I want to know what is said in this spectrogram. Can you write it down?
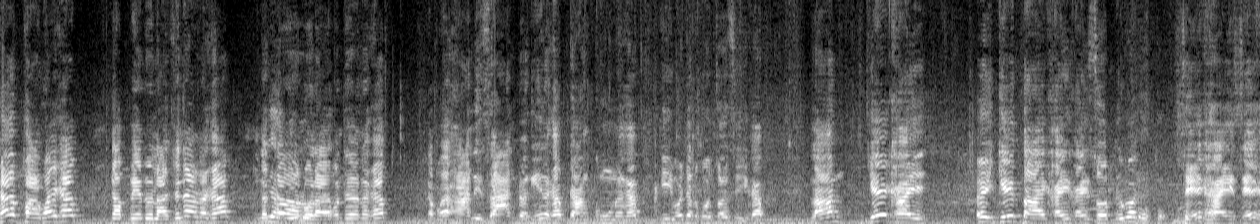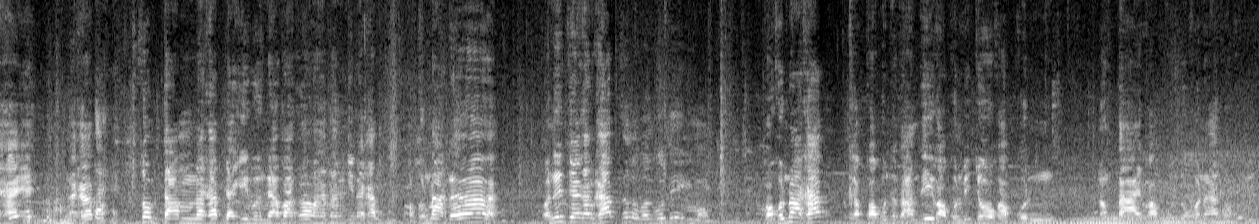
ครับฝากไว้ครับ กับเพจโรลาชาแนลนะครับ แล้วก็โรลาบันเทิงนะครับ กับอาหารอีสานแบบนี้นะครับ กลางกรุงนะครับ ที่วัชรพลซอยสี่ครับ ร้านเจ๊ไข่เอ้ยเจ๊ตายไข่ไข่สดหรือว่าเสไข่เสไข่นะครับ ส้มตำนะครับ จากอีบึงดาวังก็มาทำกินนะครับ ขอบคุณมากเด้อวันนี้เจอกันครับสรุปวันพุธที่กี่โมงขอบคุณมากครับขอบขอบคุณสถานที่ขอบคุณพี่โจขอบคุณ น้องตายขอบคุณทุกคนนะครับขอบคุณ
